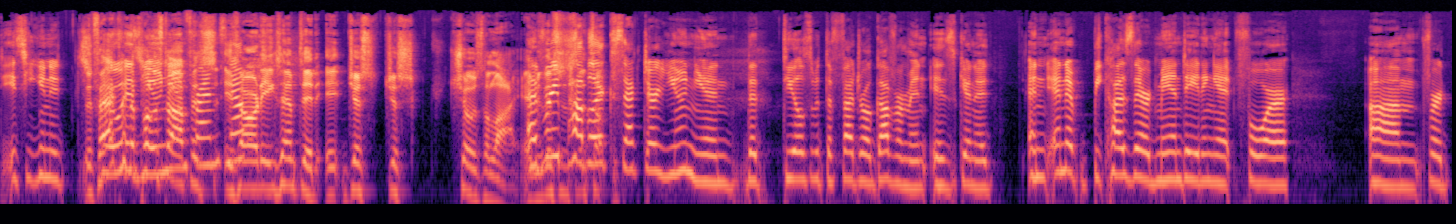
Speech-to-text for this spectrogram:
Is he going to The fact that the post office is now? already exempted, it just just shows the lie. I Every is- public sector union that deals with the federal government is going to and and it, because they're mandating it for um for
